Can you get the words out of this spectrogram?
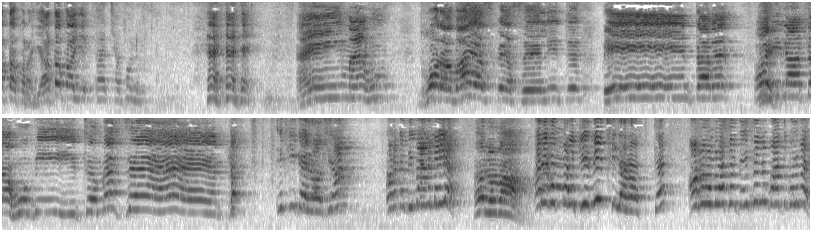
आता पर आइए आता पर आइए। अच्छा बोलो। मैं हूँ धोरबा स्पेशलिस्ट पेंटर मिलाता हूँ बीच में से इसकी कह रहा छी हाँ अहाँ के दिमाग नहीं है ए ढोलबा अरे हम मलकिनी छी अहाँ के अहाँ हमरा साथ ऐसे न बात बोलबे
